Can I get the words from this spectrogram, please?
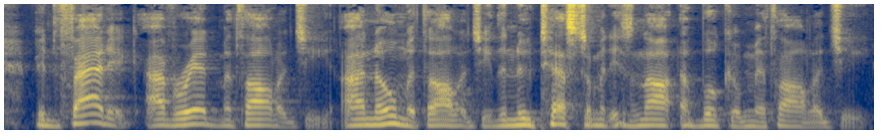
emphatic. I've read mythology. I know mythology. The New Testament is not a book of mythology.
